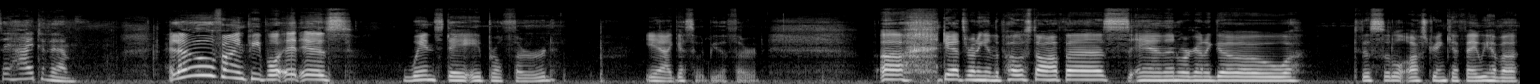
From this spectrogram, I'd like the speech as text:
Say hi to them. Hello, fine people. It is Wednesday, April 3rd. Yeah, I guess it would be the 3rd. Uh, Dad's running in the post office, and then we're gonna go to this little Austrian cafe. We have a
